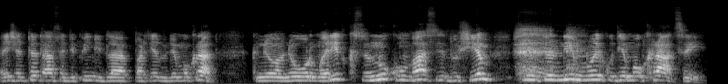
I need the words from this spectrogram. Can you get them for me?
aici tot asta depinde de la Partidul Democrat. Când ne-a ne urmărit că să nu cumva să ne ducem și ne întâlnim noi cu democrații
